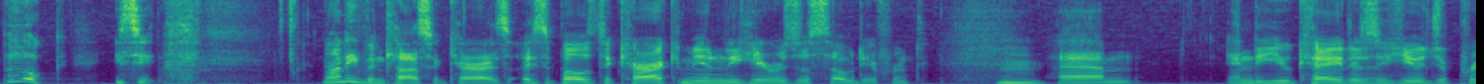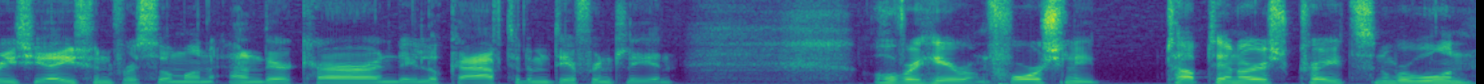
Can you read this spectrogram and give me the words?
but look you see not even classic cars i suppose the car community here is just so different Hmm. um, in the uk there's a huge appreciation for someone and their car and they look after them differently and over here unfortunately top 10 irish traits number one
